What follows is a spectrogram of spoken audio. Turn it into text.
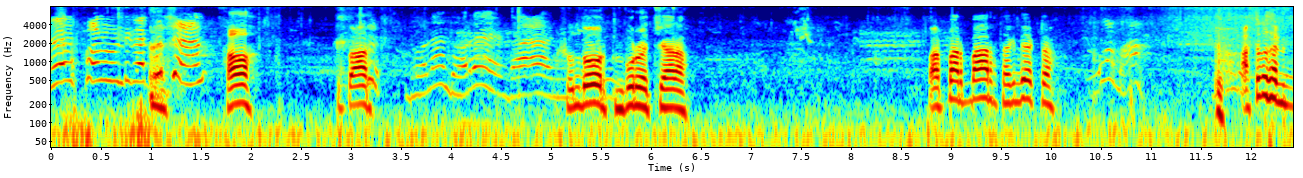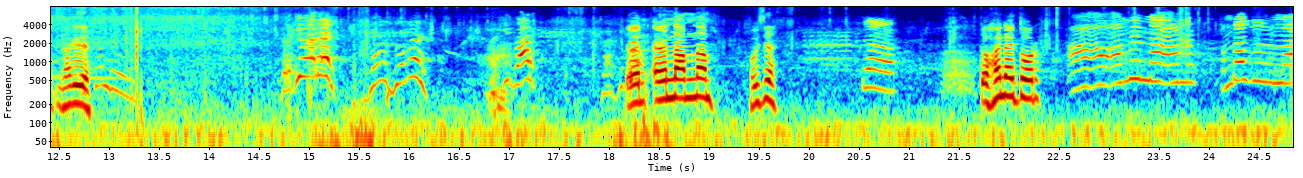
এ ফোন উল্টে গেছেন হ্যাঁ পার ধরে ধরে গান সুন্দর পুরো চেহারা। পার পার পার থাকি দে একটা। আস্তে করে থাকি থাকি দে। নাম নাম হয়েছে তো হয় নাই তোর আমি না আমি আমরা যদি না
